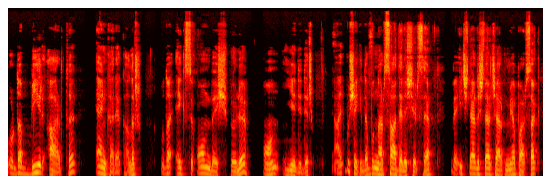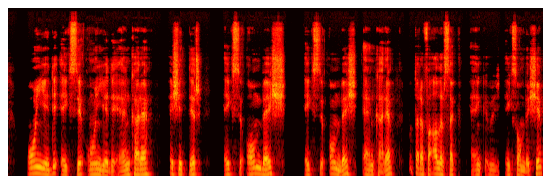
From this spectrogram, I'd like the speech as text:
burada 1 artı n kare kalır. Bu da eksi 15 bölü 17'dir. Yani bu şekilde bunlar sadeleşirse ve içler dışlar çarpımı yaparsak 17 eksi 17 n kare eşittir. Eksi 15 eksi 15 n kare. Bu tarafa alırsak eksi 15'i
